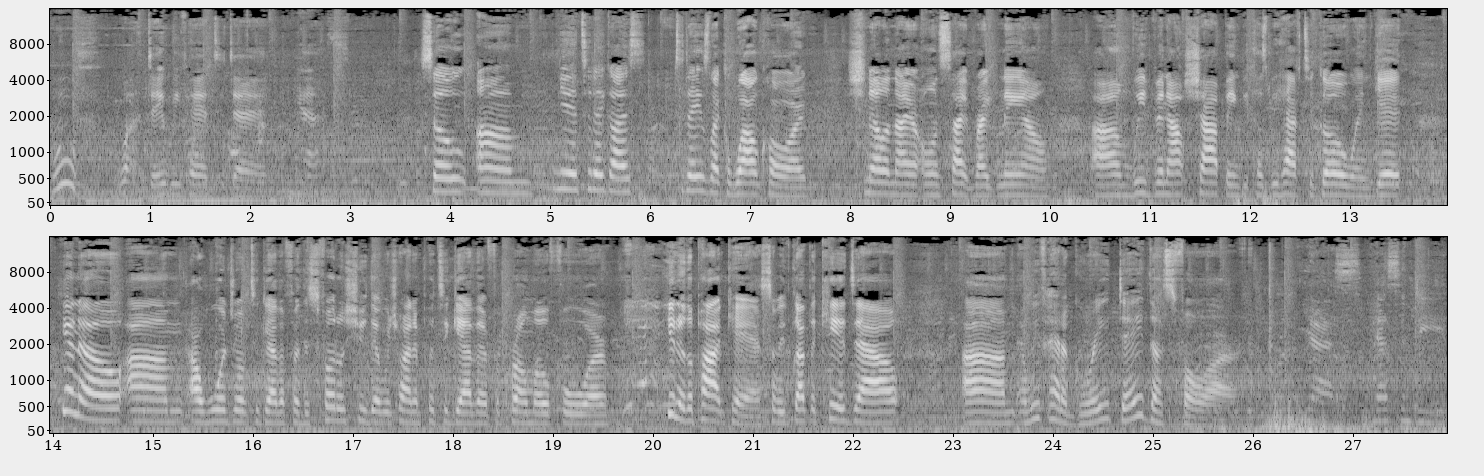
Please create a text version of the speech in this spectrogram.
whew, what a day we've had today. Yes. So, um, yeah, today, guys, today is like a wild card. Chanel and I are on site right now. Um, we've been out shopping because we have to go and get, you know, um, our wardrobe together for this photo shoot that we're trying to put together for promo for, you know, the podcast. So we've got the kids out, um, and we've had a great day thus far. Yes. Yes, indeed.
